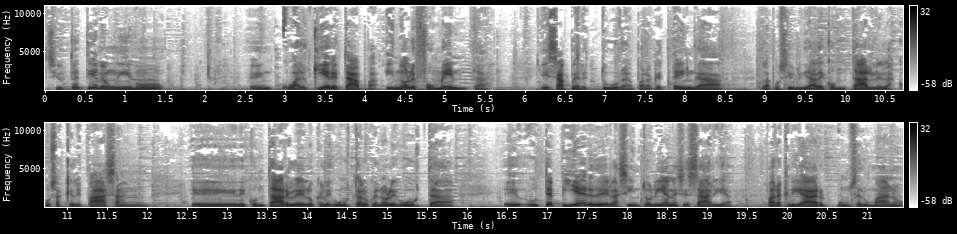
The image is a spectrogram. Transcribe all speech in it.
Si usted tiene un hijo en cualquier etapa y no le fomenta esa apertura para que tenga la posibilidad de contarle las cosas que le pasan, eh, de contarle lo que le gusta, lo que no le gusta, eh, usted pierde la sintonía necesaria para criar un ser humano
